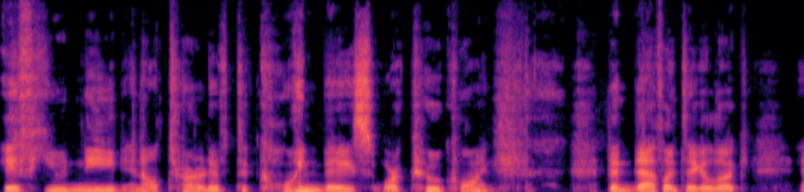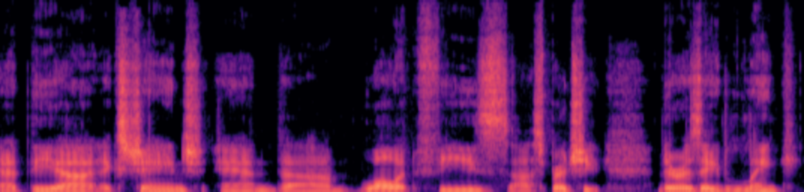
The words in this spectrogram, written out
If you need an alternative to Coinbase or KuCoin, then definitely take a look at the uh, exchange and um, wallet fees uh, spreadsheet. There is a link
